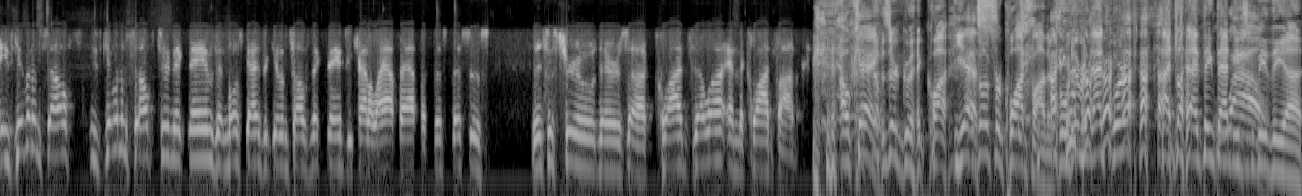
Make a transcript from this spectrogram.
he's given himself he's given himself two nicknames, and most guys that give themselves nicknames, you kind of laugh at. But this this is this is true. There's uh, Quadzilla and the Quadfather. Okay. Those are good. Quad, Yes. I vote for Quad Father for whatever that's worth. I'd, I think that needs to be the uh,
